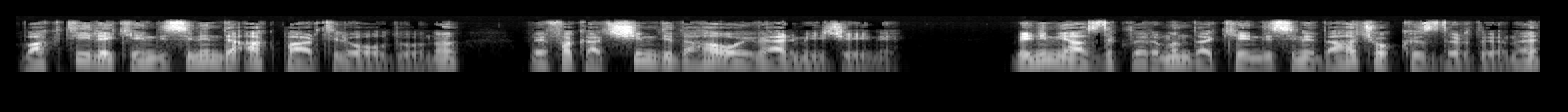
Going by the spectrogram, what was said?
vaktiyle kendisinin de AK Partili olduğunu ve fakat şimdi daha oy vermeyeceğini, benim yazdıklarımın da kendisini daha çok kızdırdığını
